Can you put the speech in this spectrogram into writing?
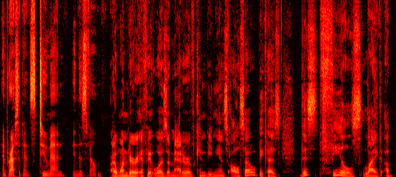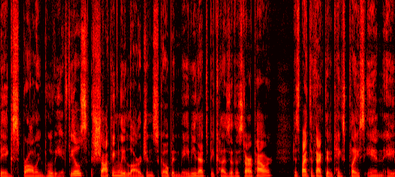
and precedence to men in this film. I wonder if it was a matter of convenience also, because this feels like a big, sprawling movie. It feels shockingly large in scope, and maybe that's because of the star power, despite the fact that it takes place in a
